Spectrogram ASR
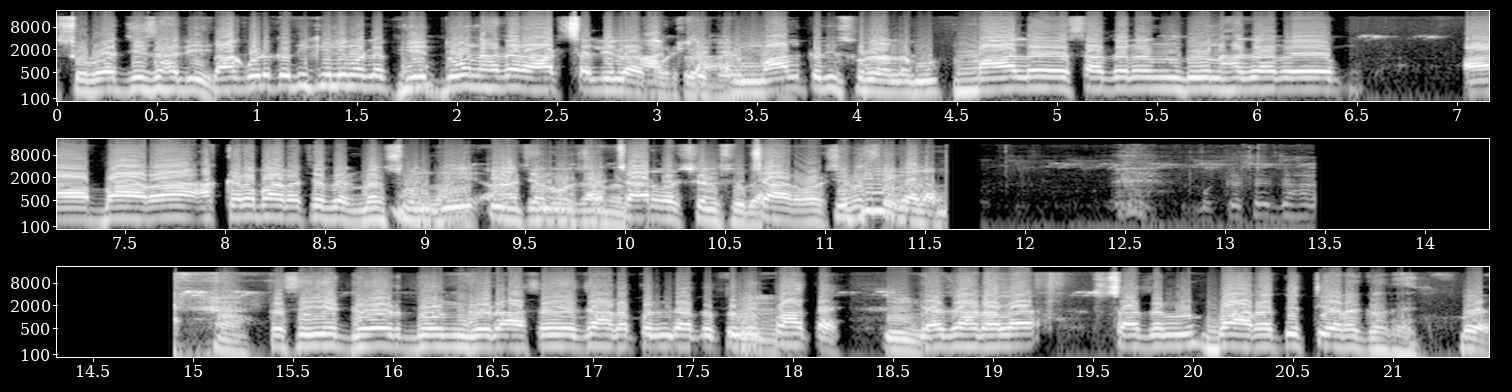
सुरुवात जी झाली लागवड कधी केली म्हटलं हे दोन हजार आठ साली लागवड माल कधी सुरू झाला मग? माल साधारण दोन हजार बारा अकरा बाराच्या दरम्यान सुरू म्हणजे झाला. तीन चार वर्षानंतर. चार वर्षांनी सुरू चार किती सुरू निघाला. तसं एक घड दोन घड असं या झाडापर्यंत आता तुम्ही हम्म. पाहताय हम्म. या झाडाला साधारण बारा ते तेरा घड आहेत बर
